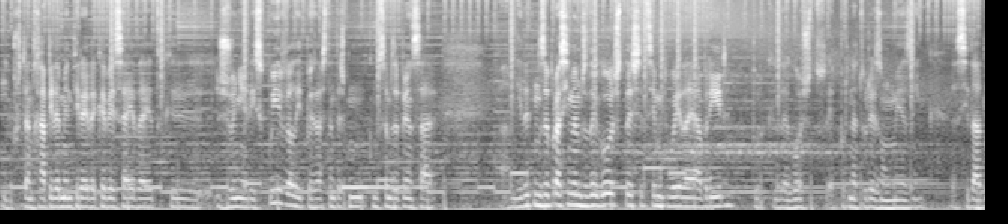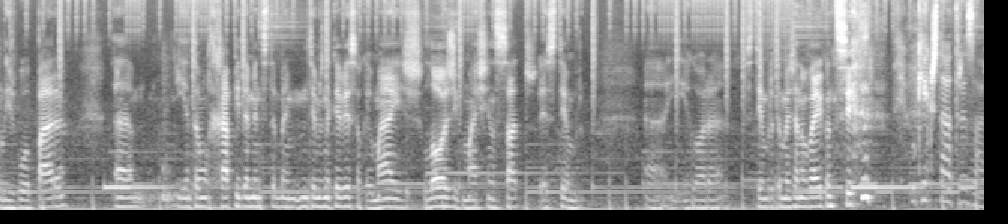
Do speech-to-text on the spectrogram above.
e, portanto, rapidamente tirei da cabeça a ideia de que junho era execuível e depois às tantas começamos a pensar à medida que nos aproximamos de agosto deixa de ser muito boa ideia abrir porque agosto é por natureza um mês em que a cidade de Lisboa para um, e então rapidamente também metemos na cabeça, ok, o mais lógico, o mais sensato é setembro. Uh, e agora setembro também já não vai acontecer. O que é que está a atrasar?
